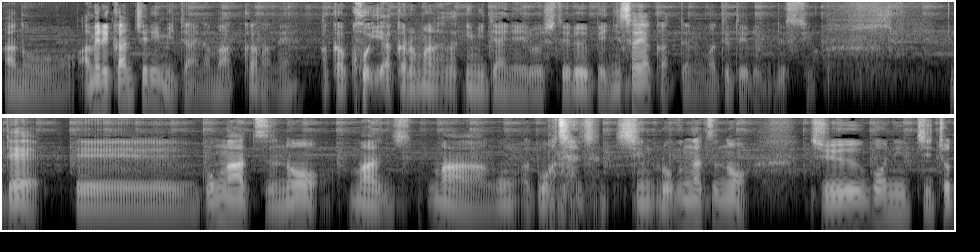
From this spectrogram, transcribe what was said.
あのアメリカンチェリーみたいな真っ赤なね赤濃い赤の紫みたいな色してる紅さやかっていうのが出てるんですよ。でえー、5月のまあまあ 5, 5月6月の15日ちょっ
